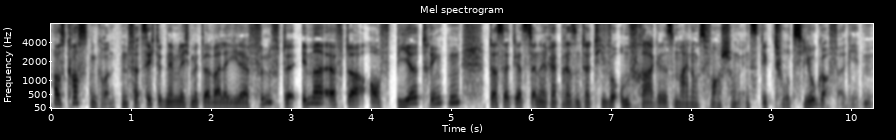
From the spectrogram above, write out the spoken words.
Aus Kostengründen verzichtet nämlich mittlerweile jeder Fünfte immer öfter auf Bier trinken. Das hat jetzt eine repräsentative Umfrage des Meinungsforschungsinstituts YouGov ergeben.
